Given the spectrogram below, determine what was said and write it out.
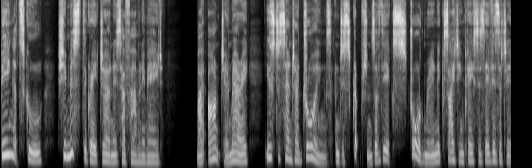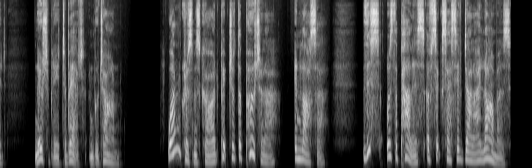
Being at school, she missed the great journeys her family made, my Aunt Joan Mary used to send her drawings and descriptions of the extraordinary and exciting places they visited, notably Tibet and Bhutan. One Christmas card pictured the Potala in Lhasa. This was the palace of successive Dalai Lamas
